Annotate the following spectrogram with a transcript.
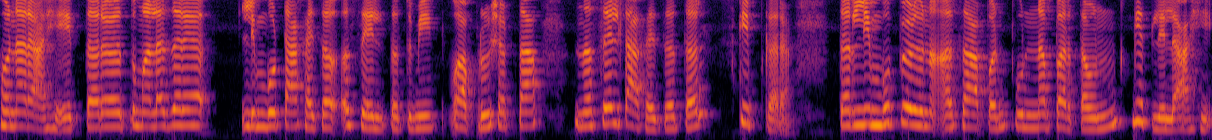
होणार आहे. तर तुम्हाला जर लिंबू टाकायचं असेल तर तुम्ही वापरू शकता नसेल टाकायचं तर स्किप करा. तर लिंबू पिळून असं आपण पुन्हा परतावून घेतलेलं आहे.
